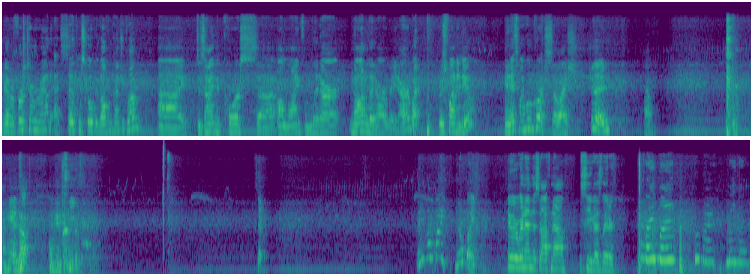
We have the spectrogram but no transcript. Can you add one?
we have our first tournament round at South Muskoka Golf and Country Club. I designed the course uh, online from lidar, non-lidar radar, but it was fun to do, and it's my home course, so I should have a hand up against Pete. Sit. No bite, no bite. Anyway, we're gonna end this off now. See you guys later. Bye bye. Bye bye. Bye bye.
